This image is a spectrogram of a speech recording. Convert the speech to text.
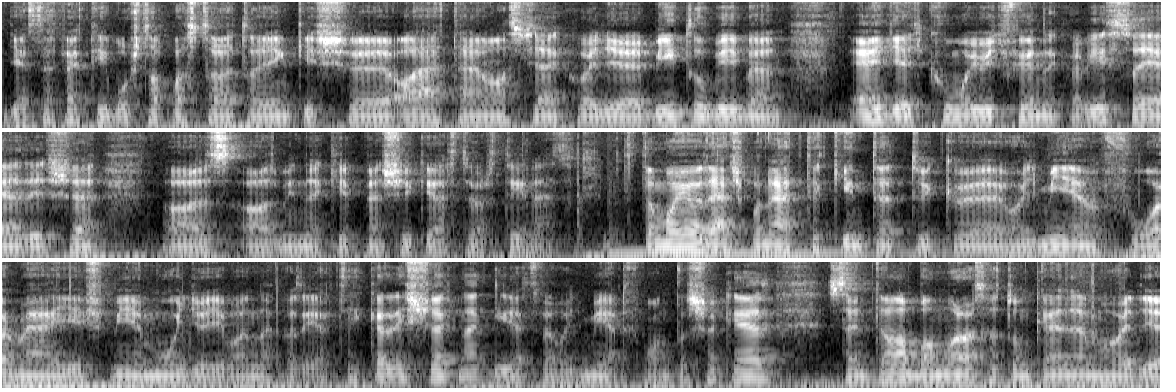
Ugye ezt effektívos tapasztalataink is alátámasztják, hogy B2B-ben egy-egy komoly ügyfélnek a visszajelzése az, az mindenképpen sikertörténet. Tehát a mai adásban áttekintettük, hogy milyen formái és milyen módjai vannak az értékeléseknek, illetve hogy miért fontosak ez. Szerintem abban maradhatunk el, nem, hogy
